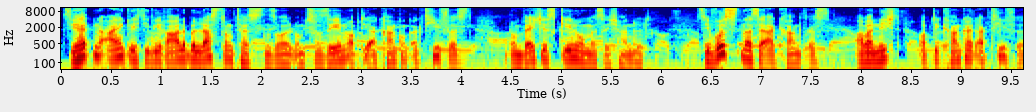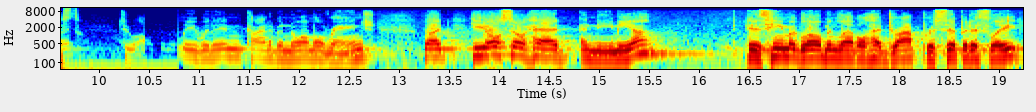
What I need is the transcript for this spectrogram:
Sie hätten eigentlich die virale Belastung testen sollen, um zu sehen, ob die Erkrankung aktiv ist und um welches Genom es sich handelt. Sie wussten, dass er erkrankt ist, aber nicht, ob die Krankheit aktiv ist. within kind of a normal range, but he also had anemia. His hemoglobin level had dropped precipitously,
